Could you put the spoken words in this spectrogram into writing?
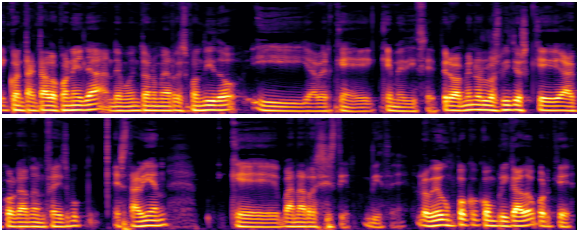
he contactado con ella, de momento no me ha respondido y a ver qué, qué me dice. Pero al menos los vídeos que ha colgado en Facebook está bien, que van a resistir, dice. Lo veo un poco complicado porque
